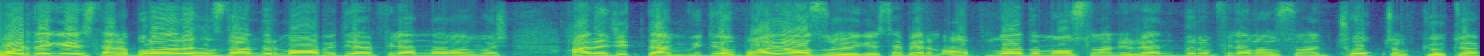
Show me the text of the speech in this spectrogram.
Bu arada gençler buraları hızlandırma abi diyen filanlar olmuş. Hani cidden video bayağı zor oluyor gençler. Benim upload'ım olsun hani render'ım filan olsun hani çok çok kötü.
